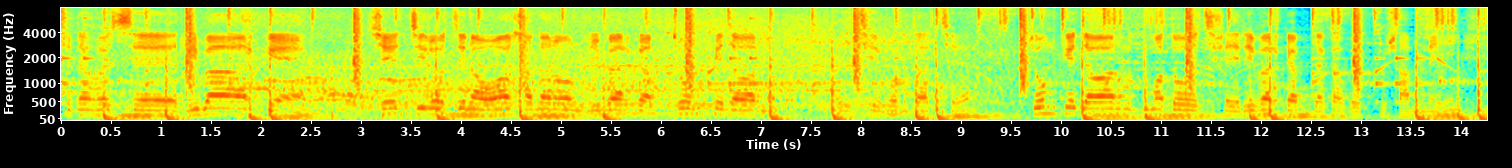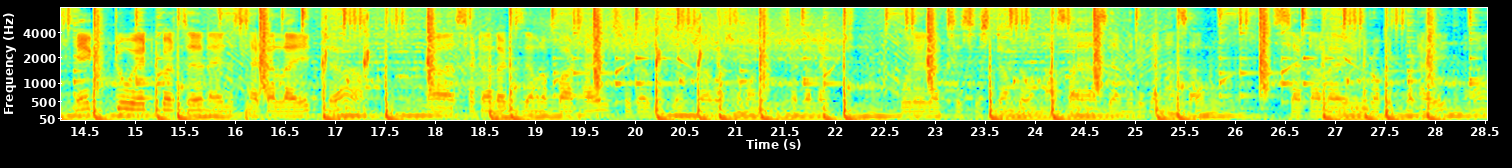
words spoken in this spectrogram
সেটা হচ্ছে রিভার ক্যাপ সে চিরচেনা অসাধারণ রিভার ক্যাপ চমকে যাওয়ার মতো। সিবোর্ড যাচ্ছে, চমকে যাওয়ার মতো সেই রিভার ক্যাপ দেখাবো একটু সামনেই। একটু ওয়েট করছেন, এই যে স্যাটেলাইট স্যাটেলাইট যে আমরা পাঠাই, সেটার মধ্যে একটা বর্তমান স্যাটেলাইট করে রাখছে সিস্টেম যেমন নাসায় আছে আমেরিকা নাসা স্যাটেলাইট রকেট পাঠাই হ্যাঁ।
